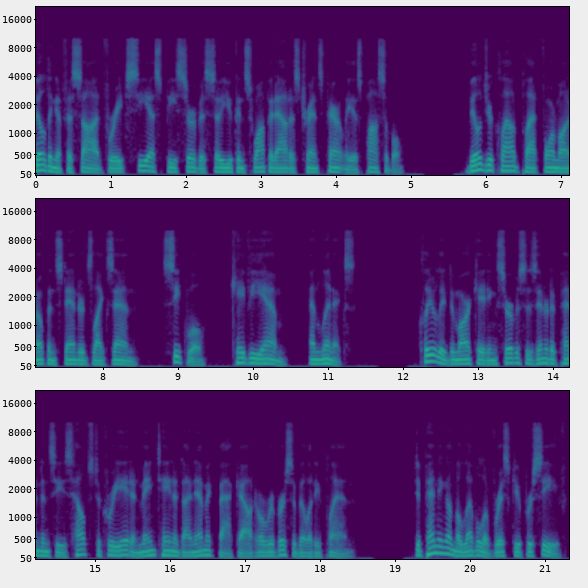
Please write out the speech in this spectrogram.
building a facade for each CSP service so you can swap it out as transparently as possible. Build your cloud platform on open standards like Xen, SQL, KVM, and Linux. Clearly demarcating services interdependencies helps to create and maintain a dynamic backout or reversibility plan. Depending on the level of risk you perceive,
